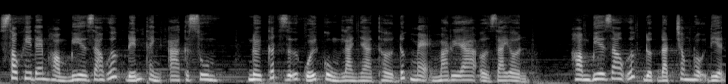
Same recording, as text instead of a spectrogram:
Sau khi đem hòm bia giao ước đến thành Aksum, nơi cất giữ cuối cùng là nhà thờ Đức Mẹ Maria ở Zion. Hòm bia giao ước được đặt trong nội điện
